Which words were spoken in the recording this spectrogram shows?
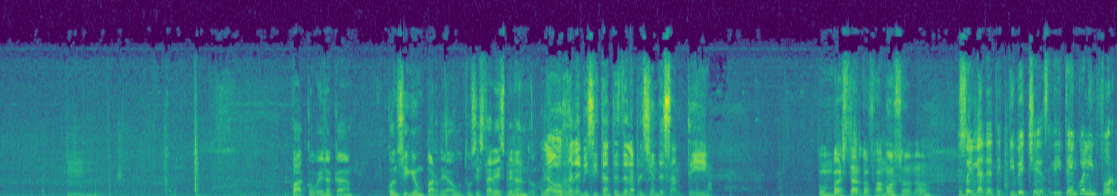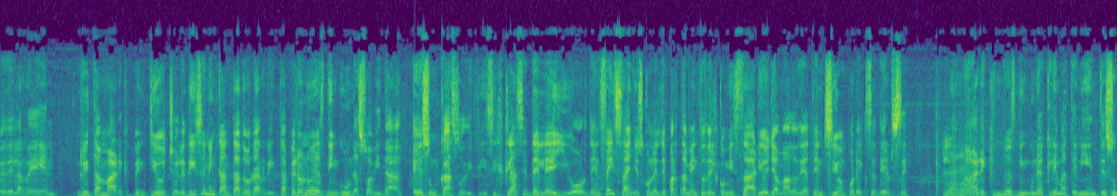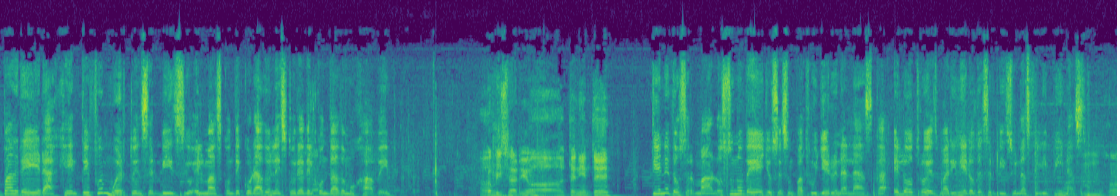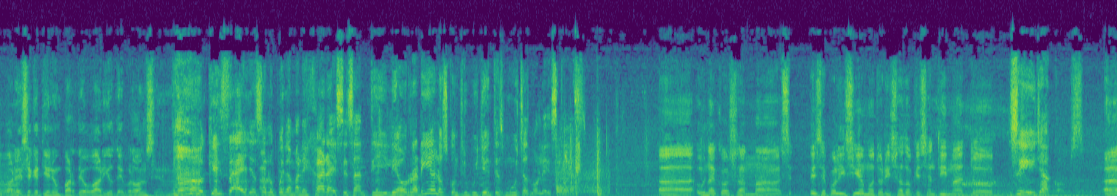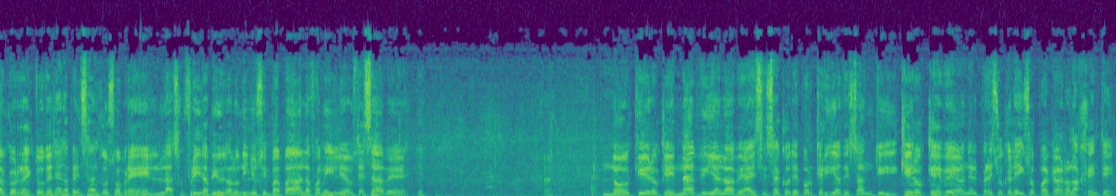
Paco, ven acá. Consigue un par de autos. Estaré esperando. La hoja de visitantes de la prisión de Santí. Un bastardo famoso, ¿no? Soy la detective Chesley. Tengo el informe de la rehén. Rita Mark, 28. Le dicen encantadora a Rita, pero no es ninguna suavidad. Es un caso difícil. Clase de ley y orden. Seis años con el departamento del comisario llamado de atención por excederse. La Mark no es ninguna crema teniente. Su padre era agente. Fue muerto en servicio, el más condecorado en la historia del condado Mojave. Comisario. Ah, teniente. Tiene dos hermanos. Uno de ellos es un patrullero en Alaska. El otro es marinero de servicio en las Filipinas. Parece que tiene un par de ovarios de bronce. ¿eh? Oh, quizá ella solo pueda manejar a ese Santí. Le ahorraría a los contribuyentes muchas molestias. Ah, una cosa más. Ese policía motorizado que Santí mató. Sí, Jacobs. Ah, correcto. Dele a la prensa algo sobre él. La sufrida viuda, los niños sin papá, la familia. Usted sabe. No quiero que nadie alabe a ese saco de porquería de Santi. Quiero que vean el precio que le hizo pagar a la gente.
